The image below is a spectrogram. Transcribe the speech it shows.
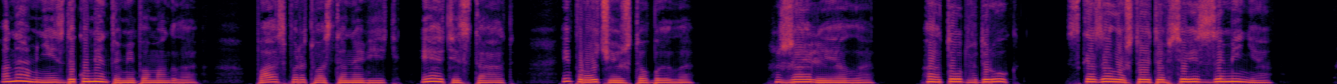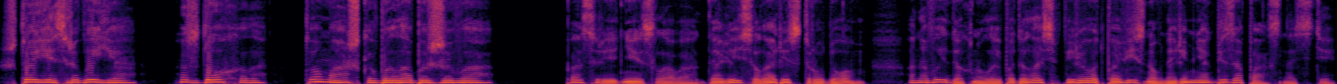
Она мне и с документами помогла. Паспорт восстановить, и аттестат, и прочее, что было. Жалела. А тут вдруг сказала, что это все из-за меня. Что если бы я сдохла, то Машка была бы жива. Последние слова дались Ларе с трудом. Она выдохнула и подалась вперед, повиснув на ремнях безопасности.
